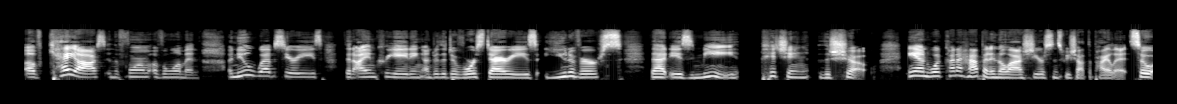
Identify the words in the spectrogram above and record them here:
of Chaos in the Form of a Woman, a new web series that I am creating under the Divorce Diaries universe that is me pitching the show and what kind of happened in the last year since we shot the pilot. So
